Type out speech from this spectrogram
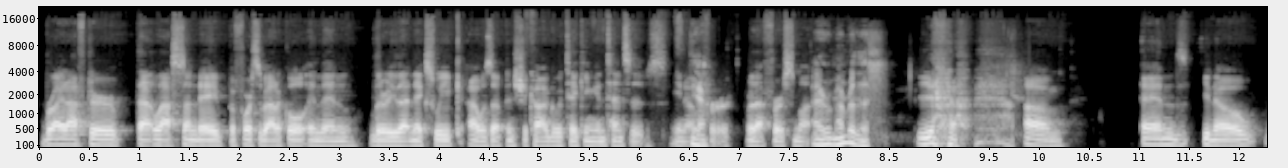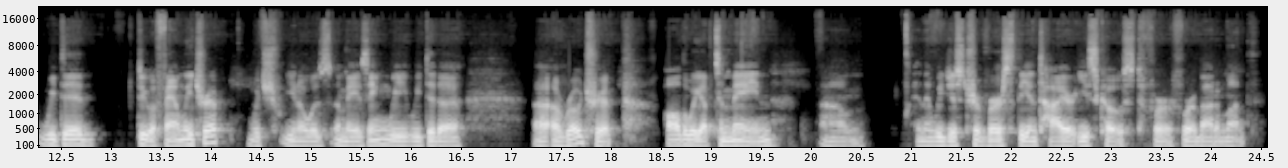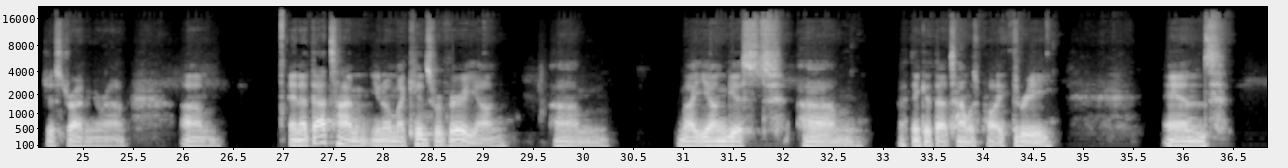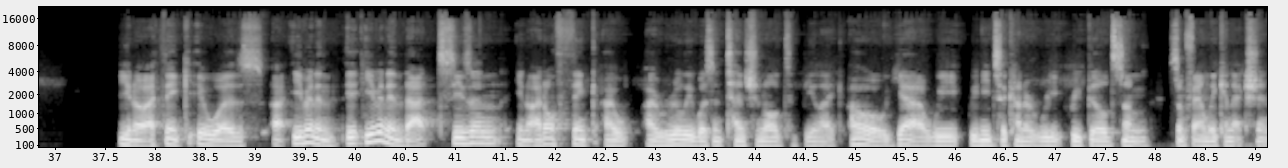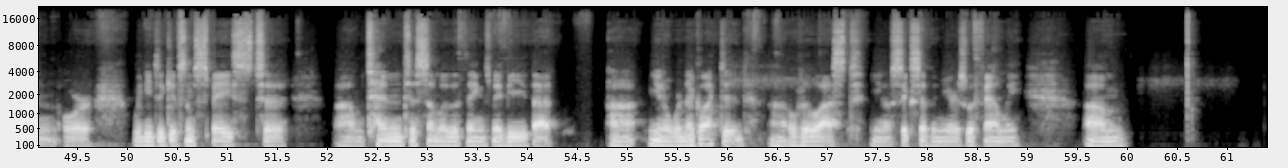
right after that last Sunday before sabbatical, and then literally that next week, I was up in Chicago taking intensives, you know, yeah. for for that first month. I remember this. Yeah, um, and you know, we did do a family trip which you know was amazing. We we did a a road trip all the way up to Maine, um, and then we just traversed the entire East Coast for for about a month, just driving around. Um, and at that time, you know, my kids were very young. Um, my youngest, um, I think at that time was probably three, and you know, I think it was uh, even in even in that season. You know, I don't think I I really was intentional to be like, oh yeah, we we need to kind of re- rebuild some some family connection, or we need to give some space to um, tend to some of the things maybe that uh, you know were neglected uh, over the last you know six seven years with family. Um,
